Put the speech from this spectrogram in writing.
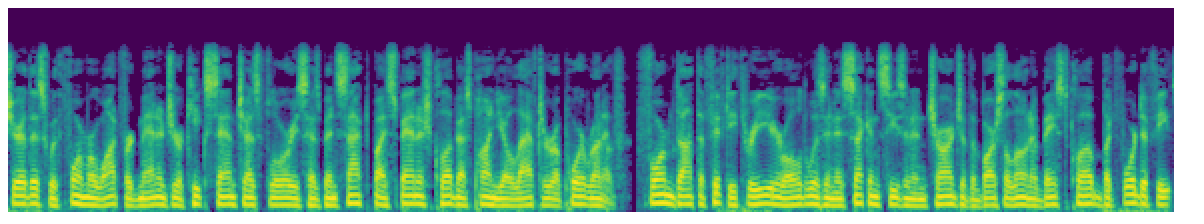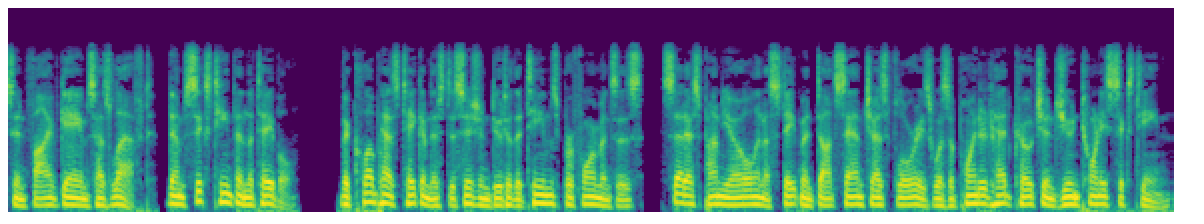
Share this with former Watford manager Quique Sanchez Flores has been sacked by Spanish club Espanyol after a poor run of form. The 53-year-old was in his second season in charge of the Barcelona-based club but four defeats in five games has left them 16th in the table. The club has taken this decision due to the team's performances, said Espanyol in a statement. Sanchez Flores was appointed head coach in June 2016.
